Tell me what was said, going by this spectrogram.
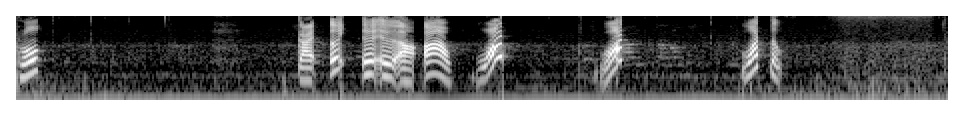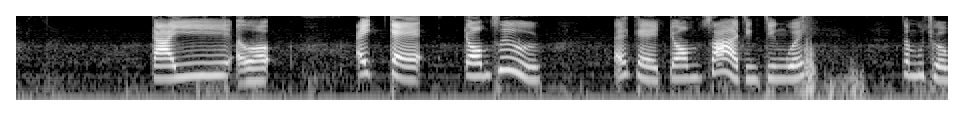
ครบไก่เอ้ยเอ้ยเอ้ยอ้าว what what the ไก่เออไอแกะจอมซื่อ ไอแกะจอมซ่าจริง ๆ เว้ยท่านผู้ชม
